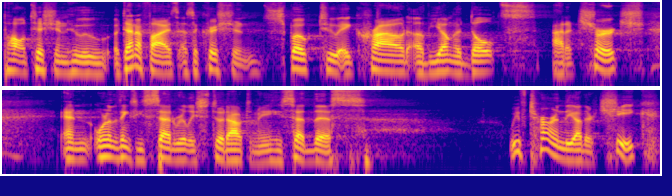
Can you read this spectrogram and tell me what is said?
politician who identifies as a Christian spoke to a crowd of young adults at a church and one of the things he said really stood out to me. He said this We've turned the other cheek.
